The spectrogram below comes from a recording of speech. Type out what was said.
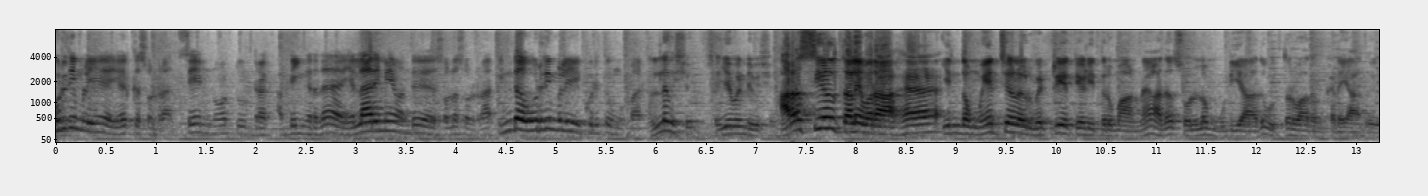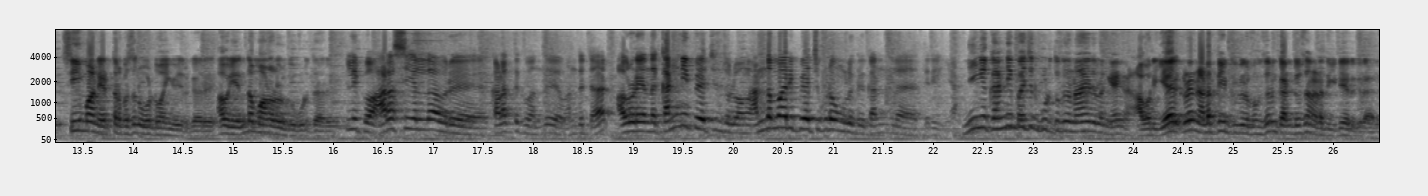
உறுதிமொழியை ஏற்க சொல்றார். சே நோ டு ட்ரக் அப்படிங்கிறத எல்லாரையுமே வந்து சொல்ல சொல்றார். இந்த உறுதிமொழி குறித்து உங்க பார்க்க நல்ல விஷயம் செய்ய வேண்டிய விஷயம். அரசியல் தலைவராக இந்த முயற்சியில் ஒரு வெற்றியை தேடி தருமான்னு அதை சொல்ல முடியாது உத்தரவாதம் கிடையாது. சீமான் எட்டரை பர்சன்ட் ஓட்டு வாங்கி வச்சிருக்காரு. அவர் எந்த மாணவர்களுக்கு கொடுத்தாரு? இல்ல இப்போ அரசியல்ல அவர் களத்துக்கு வந்து வந்துட்டார். அவருடைய அந்த கன்னி பேச்சுன்னு சொல்லுவாங்க அந்த மாதிரி பேச்சு கூட உங்களுக்கு கண்ணுல தெரியலையா நீங்க கண்ணி பேச்சு கொடுத்துக்க நான் சொல்லுங்க அவர் ஏற்கனவே நடத்திட்டு இருக்கிற ஃபங்க்ஷன் கண்டினியூஸா நடத்திக்கிட்டே இருக்கிறாரு.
